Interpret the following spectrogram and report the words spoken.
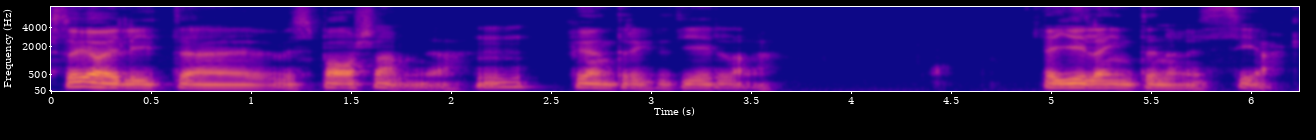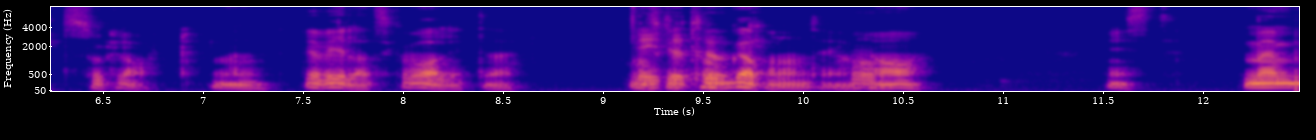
Så jag är lite sparsam med det, Mm. för jag inte riktigt gillar det. Jag gillar inte när det är segt såklart, men jag vill att det ska vara lite, man ska Lite tugga tugg. på någonting. Ja. Ja, visst. Men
